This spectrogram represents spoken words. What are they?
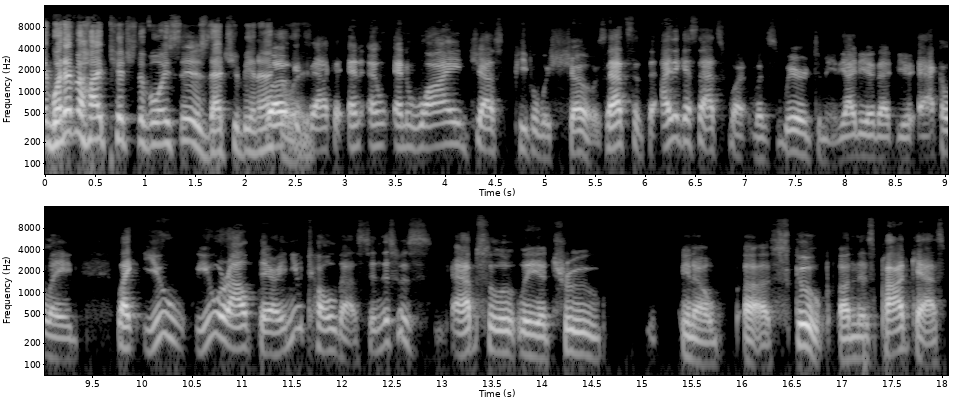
and whatever high pitched the voice is, that should be an accolade. Well, exactly. And, and and why just people with shows? That's the. Th- I guess that's what was weird to me. The idea that you accolade, like you you were out there and you told us, and this was absolutely a true, you know, uh, scoop on this podcast.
